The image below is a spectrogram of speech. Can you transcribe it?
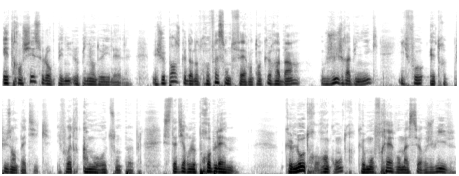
est tranché selon l'opinion de Hillel. Mais je pense que dans notre façon de faire en tant que rabbin ou juge rabbinique, il faut être plus empathique, il faut être amoureux de son peuple. C'est-à-dire le problème que l'autre rencontre, que mon frère ou ma sœur juive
